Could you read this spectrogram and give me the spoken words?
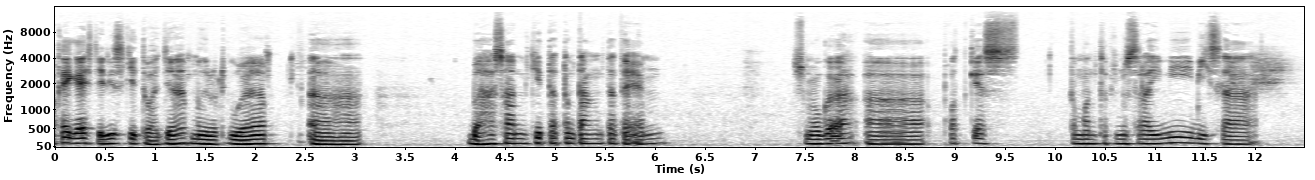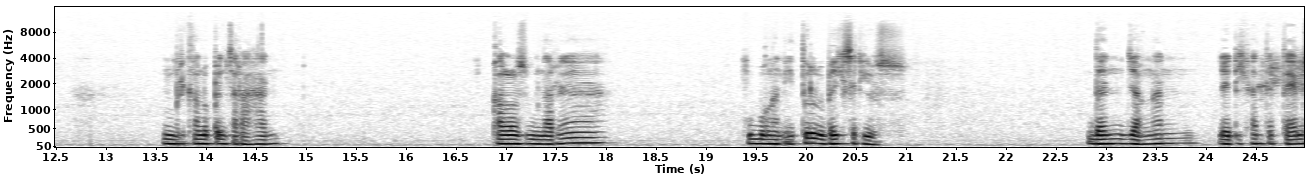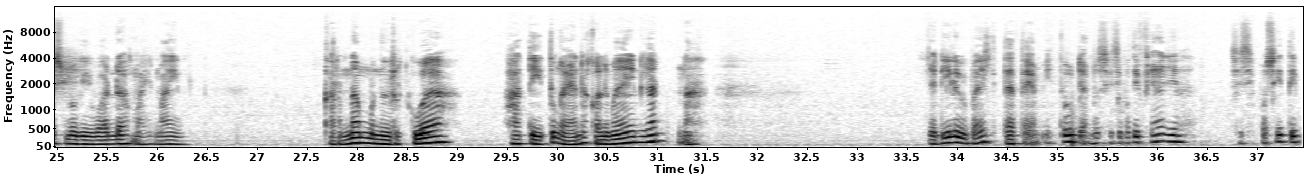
Oke okay guys jadi segitu aja menurut gue uh, bahasan kita tentang TTM semoga uh, podcast teman tapi mesra ini bisa memberikan lo pencerahan kalau sebenarnya hubungan itu lebih baik serius. Dan jangan jadikan TTM sebagai wadah main-main. Karena menurut gue hati itu nggak enak kalau main kan? Nah jadi lebih baik TTM itu diambil sisi positifnya aja. Sisi positif.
